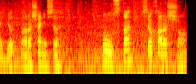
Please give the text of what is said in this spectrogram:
пойдет. На Рошане все пусто, все хорошо.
